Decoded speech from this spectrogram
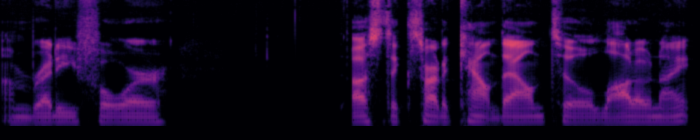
I'm ready for us to start a countdown till Lotto night.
